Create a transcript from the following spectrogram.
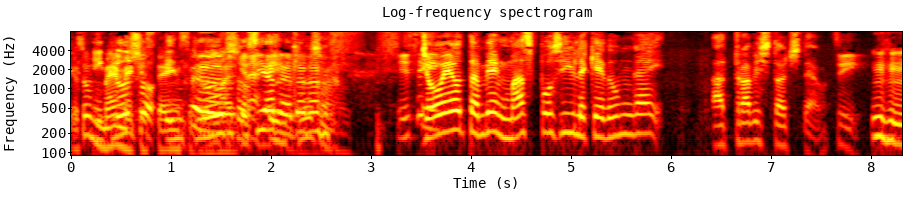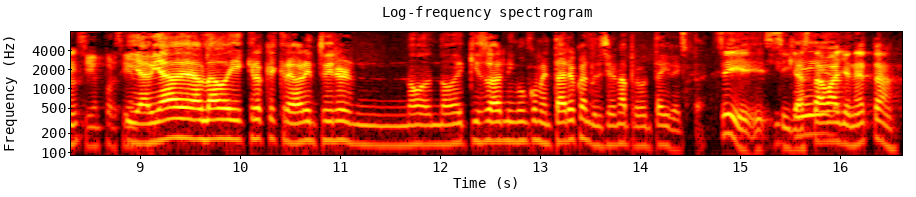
es un Incluso- meme que su incluso- incluso- Yo veo también más posible que Doomguy a Travis Touchdown. Sí, Ujú. 100%. Y había hablado ahí, creo que el creador en Twitter no, no quiso dar ningún comentario cuando le hicieron una pregunta directa. Sí, Así si ya está Bayonetta,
